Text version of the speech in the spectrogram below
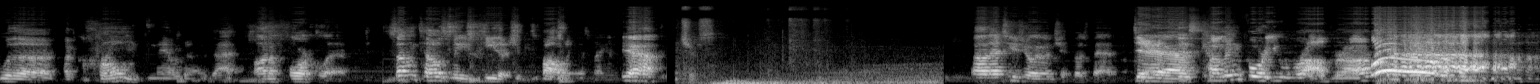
With a a, a chromed nail gun. That on a forklift. something tells me Peter should be following this man. Yeah. Pictures. Oh, that's usually when shit goes bad. Death is coming for you, Rob, Rob.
